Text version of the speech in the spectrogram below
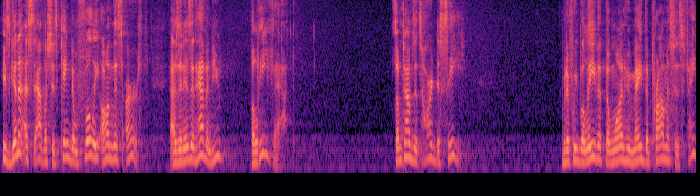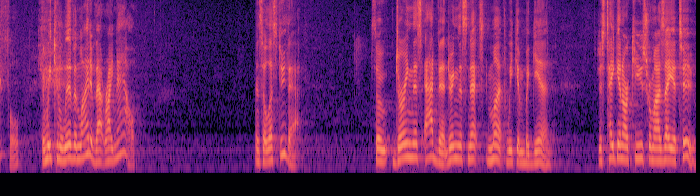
He's going to establish his kingdom fully on this earth as it is in heaven. Do you believe that? Sometimes it's hard to see. But if we believe that the one who made the promise is faithful, then we can live in light of that right now. And so let's do that. So during this Advent, during this next month, we can begin. Just taking our cues from Isaiah 2.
